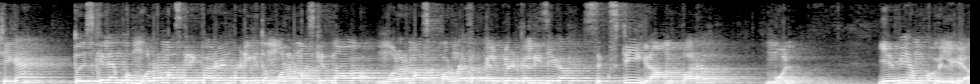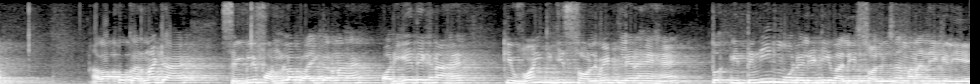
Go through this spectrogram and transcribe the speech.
ठीक है? तो इसके लिए हमको मोलर मास की रिक्वायरमेंट पड़ेगी। तो मोलर मास कितना होगा? मोलर मास फॉर्मूला सब कैलकुलेट कर लीजिएगा। 60 ग्राम पर मोल ये भी हमको मिल गया। अब आपको करना क्या है? सिंपली फॉर्मूला अप्लाई करना है और ये देखना है कि वन की जिस सॉल्वेंट ले रहे हैं तो इतनी मोलिटी वाली सॉल्यूशन बनाने के लिए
